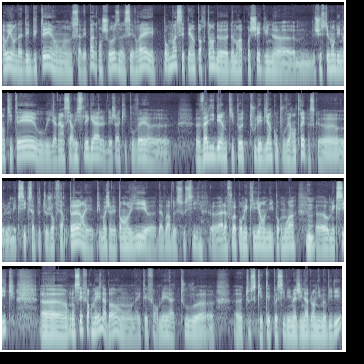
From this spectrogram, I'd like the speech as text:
Ah oui, on a débuté, on savait pas grand-chose, c'est vrai. Et pour moi, c'était important de, de me rapprocher d'une euh, justement d'une entité où il y avait un service légal déjà qui pouvait euh, valider un petit peu tous les biens qu'on pouvait rentrer, parce que euh, le Mexique, ça peut toujours faire peur. Et puis moi, j'avais pas envie euh, d'avoir de soucis euh, à la fois pour mes clients ni pour moi Mm. euh, au Mexique. Euh, on s'est formé là-bas, on a été formé à tout euh, euh, tout ce qui était possible, imaginable en immobilier.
